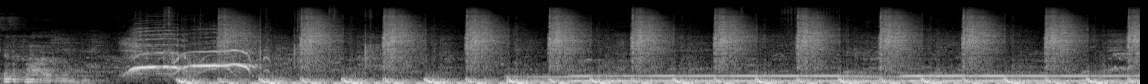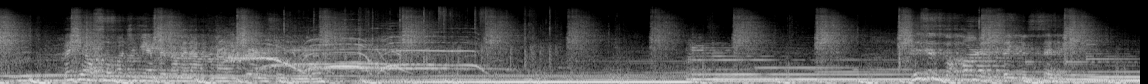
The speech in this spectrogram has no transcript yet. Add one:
It's an applause. Thank you all so much again for coming out tonight and sharing this evening with us. This is the hardest thing to say.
